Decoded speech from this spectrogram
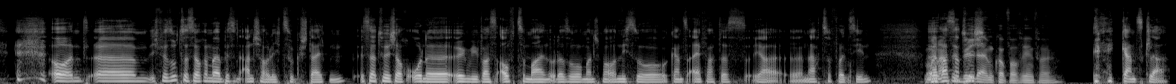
und ähm, ich versuche das ja auch immer ein bisschen anschaulich zu gestalten. Ist natürlich auch ohne irgendwie was aufzumalen oder so manchmal auch nicht so ganz einfach, das ja äh, nachzuvollziehen. Man äh, hat Bilder im Kopf auf jeden Fall. Ganz klar.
